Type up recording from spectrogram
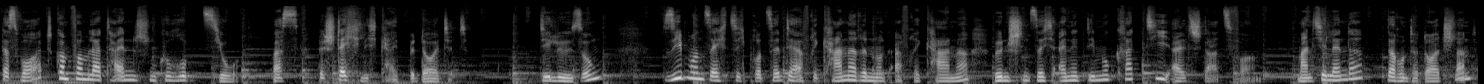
Das Wort kommt vom lateinischen corruptio, was Bestechlichkeit bedeutet. Die Lösung? 67 Prozent der Afrikanerinnen und Afrikaner wünschen sich eine Demokratie als Staatsform. Manche Länder, darunter Deutschland,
